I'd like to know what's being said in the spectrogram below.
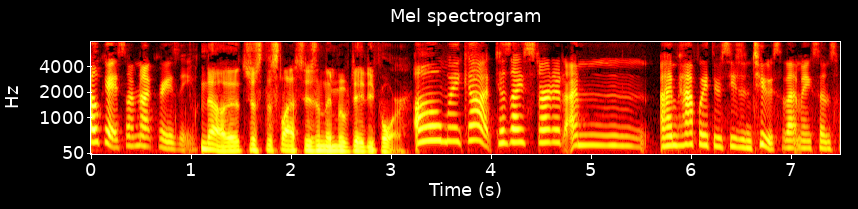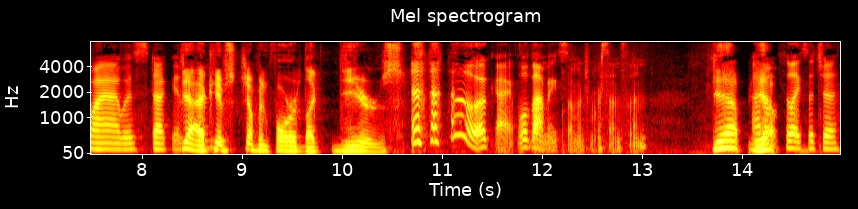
Okay, so I'm not crazy. No, it's just this last season they moved to 84. Oh my god, because I started. I'm I'm halfway through season two, so that makes sense why I was stuck in. Yeah, it keeps jumping forward like years. Oh, okay. Well, that makes so much more sense then. Yep, I yep. don't feel like such a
